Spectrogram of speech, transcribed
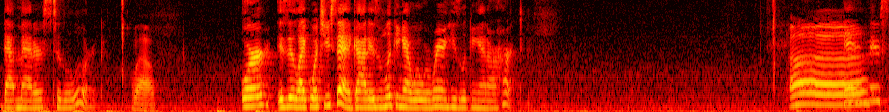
that matters to the Lord? Wow. Or is it like what you said? God isn't looking at what we're wearing, He's looking at our heart. Uh, and there's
